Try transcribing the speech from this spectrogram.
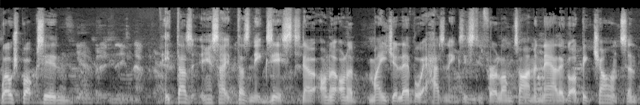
Welsh boxing. It does. You say it doesn't exist. You know, on a, on a major level, it hasn't existed for a long time, and now they've got a big chance. And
